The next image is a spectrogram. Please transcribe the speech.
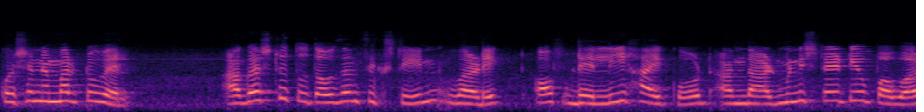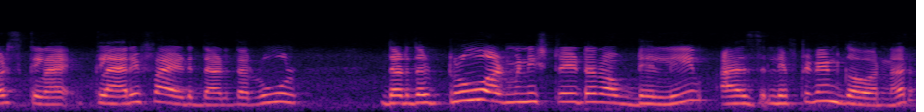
Question number 12. August 2016 verdict of Delhi High Court on the administrative powers cla- clarified that the rule that the true administrator of Delhi as Lieutenant Governor.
